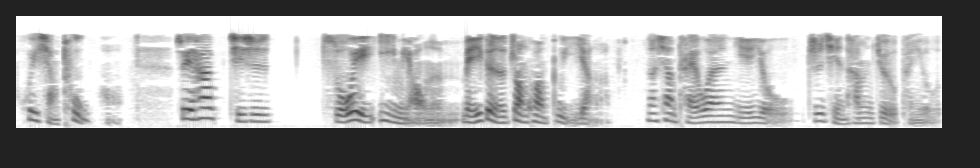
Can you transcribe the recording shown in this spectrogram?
会想吐啊，所以他其实所谓疫苗呢，每一个人的状况不一样啊。那像台湾也有，之前他们就有朋友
